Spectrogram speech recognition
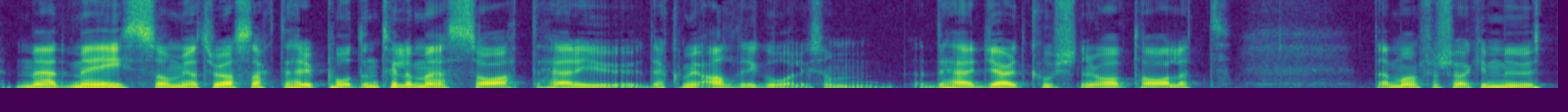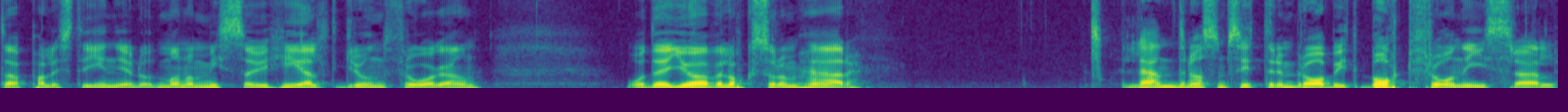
med mig som jag tror jag sagt det här i podden till och med sa att det här är ju, det kommer ju aldrig gå liksom Det här Jared Kushner-avtalet Där man försöker muta palestinier då, man har missat ju helt grundfrågan och det gör väl också de här länderna som sitter en bra bit bort från Israel.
